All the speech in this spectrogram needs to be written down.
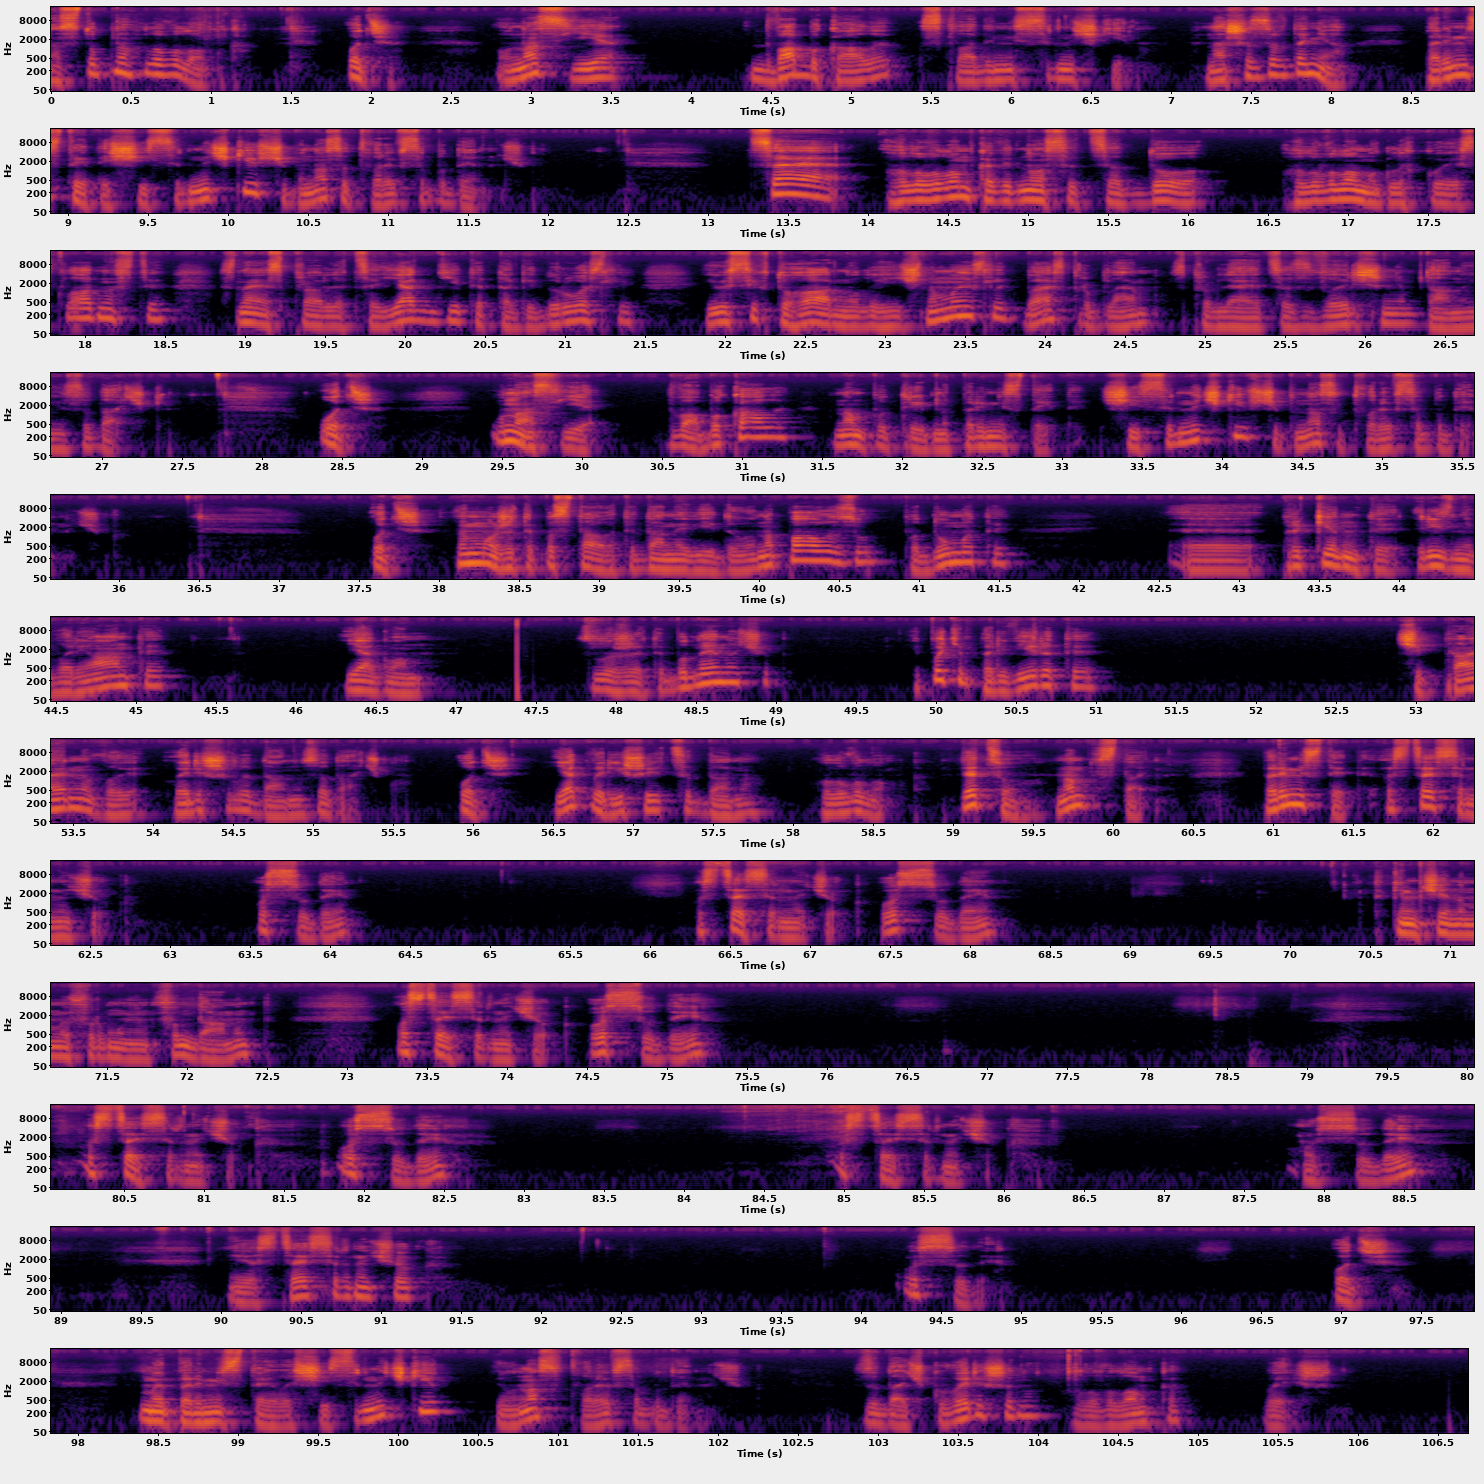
Наступна головоломка. Отже, у нас є два бокали, складені з сірничків. Наше завдання перемістити 6 сірничків, щоб у нас утворився будиночок. Це головоломка відноситься до головоломок легкої складності. З нею справляться як діти, так і дорослі. І усі, хто гарно логічно мислить, без проблем справляється з вирішенням даної задачки. Отже, у нас є два бокали, нам потрібно перемістити 6 сірничків, щоб у нас утворився будиночок. Отже, ви можете поставити дане відео на паузу, подумати, е, прикинути різні варіанти, як вам зложити будиночок, і потім перевірити, чи правильно ви вирішили дану задачку. Отже, як вирішується дана головоломка? Для цього нам достатньо перемістити ось цей сирничок ось сюди. Ось цей сирничок ось сюди. Таким чином ми формуємо фундамент. Ось цей сирничок ось сюди. Ось цей сирничок ось сюди. Ось цей сирничок ось сюди. І ось цей сірничок. ось сюди. Отже, ми перемістили 6 сірничків, і у нас утворився будиночок. Задачку вирішено, головоломка вирішена.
